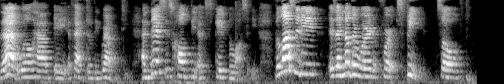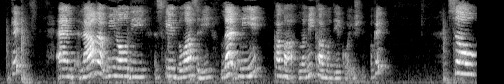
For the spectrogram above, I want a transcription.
that will have a effect of the gravity. And this is called the escape velocity. Velocity is another word for speed. So, okay? And now that we know the escape velocity, let me come up, let me come with the equation, okay? So,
